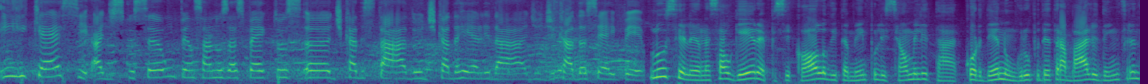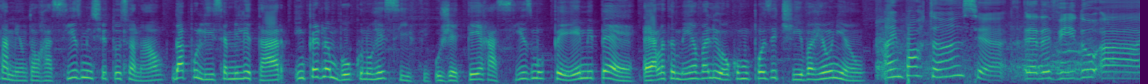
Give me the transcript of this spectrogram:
enriquece a discussão pensar nos aspectos uh, de cada estado, de cada realidade, de cada CRP. Lúcia Helena Salgueiro é psicóloga e também policial militar. Coordena um grupo de trabalho de enfrentamento ao racismo institucional da Polícia Militar em Pernambuco, no Recife, o GT Racismo PMPE. Ela também avaliou como positiva a reunião. A importância é devido à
